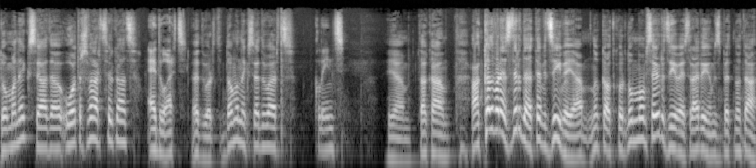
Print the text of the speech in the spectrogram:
Dominiks, jā, tā otrs vārds ir kāds? Edvards Edvards. Dominiks, Edvards. Klints. Jā, tā kā. Ā, Kad varēs dzirdēt tevi dzīvē, jā? Nu, kaut kur, nu, mums jau ir dzīvēs raidījums, bet, nu, tā.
